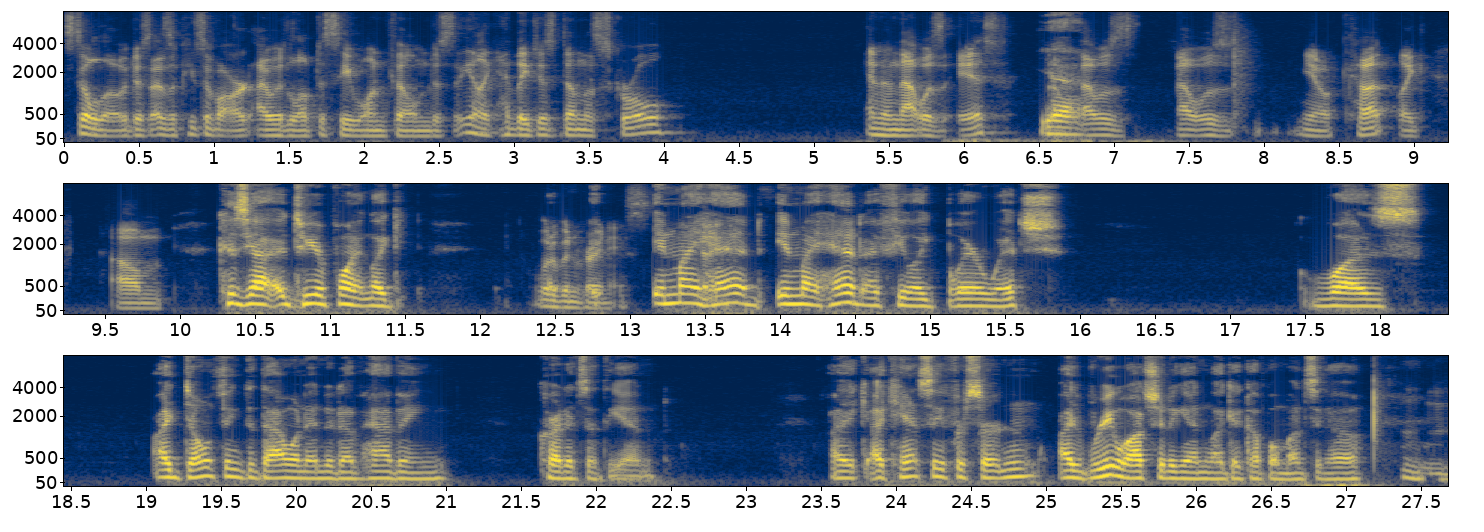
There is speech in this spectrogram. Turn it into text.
still though, just as a piece of art, I would love to see one film. Just yeah, like had they just done the scroll, and then that was it. Yeah, that, that was that was you know cut like, um, because yeah, to your point, like would have been very nice. In my head, in my head, I feel like Blair Witch was. I don't think that that one ended up having credits at the end. I, I can't say for certain. I rewatched it again like a couple months ago, mm-hmm.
